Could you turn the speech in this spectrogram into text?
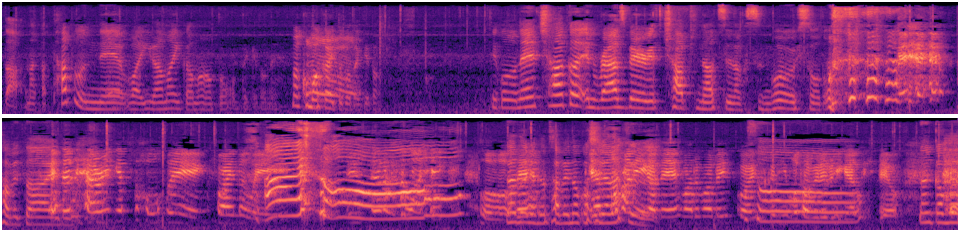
た。なんか多分ねはいらないかなと思ったけどね。まあ細かいとこだけどでこのね chocolate and raspberry with chopped nuts ってなんかすごい美味しそうと 食べたい。And then Harry gets the whole thing finally. あそう。ー。ダダリの食べ残しじゃなく。リーがね丸々1個アイスクリームを食べれる日がやってきたよ。なんかもう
